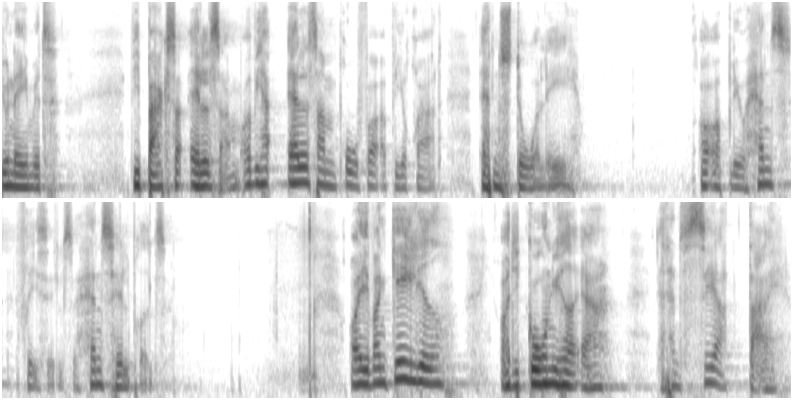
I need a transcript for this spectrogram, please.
You name it. Vi bakser alle sammen, og vi har alle sammen brug for at blive rørt af den store læge og opleve hans frisættelse, hans helbredelse. Og evangeliet og de gode nyheder er, at han ser dig.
